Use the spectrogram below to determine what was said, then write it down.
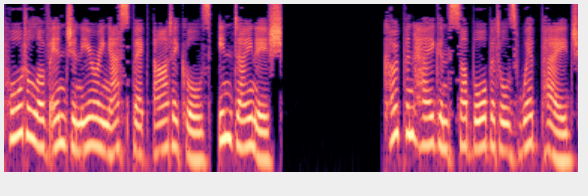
Portal of Engineering Aspect articles, in Danish. Copenhagen Suborbitals webpage.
